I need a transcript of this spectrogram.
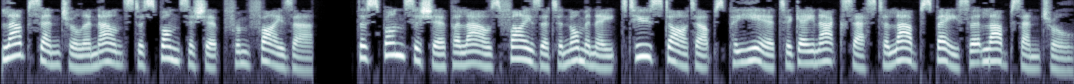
Lab Central announced a sponsorship from Pfizer. The sponsorship allows Pfizer to nominate two startups per year to gain access to lab space at Lab Central.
